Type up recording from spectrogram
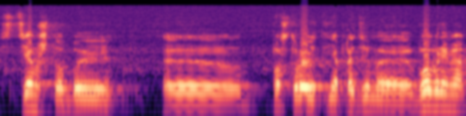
с тем, чтобы э, построить необходимое вовремя.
